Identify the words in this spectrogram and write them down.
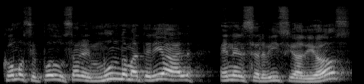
cómo se puede usar el mundo material en el servicio a Dios,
